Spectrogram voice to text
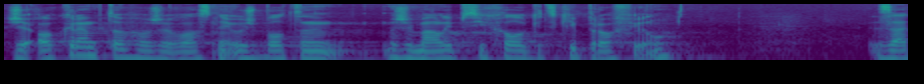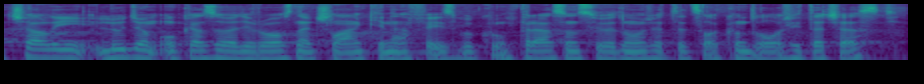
Že okrem toho, že vlastne už bol ten, že mali psychologický profil, začali ľuďom ukazovať rôzne články na Facebooku. Práve som si uvedomil, že to je celkom dôležitá časť.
